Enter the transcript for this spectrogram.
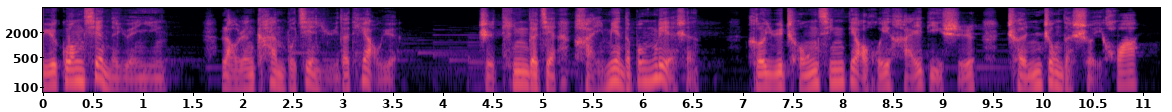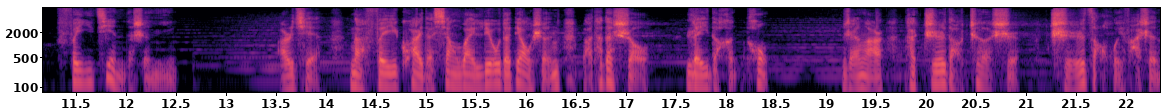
于光线的原因，老人看不见鱼的跳跃，只听得见海面的崩裂声和鱼重新掉回海底时沉重的水花飞溅的声音。而且那飞快的向外溜的吊绳把他的手勒得很痛。然而他知道这事迟早会发生，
